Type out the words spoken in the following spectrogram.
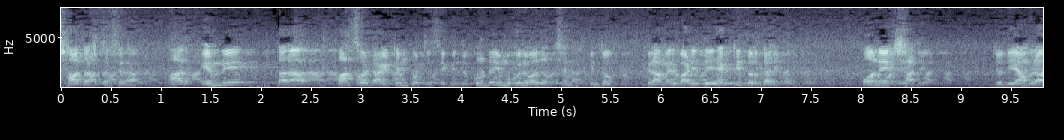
স্বাদ আসতেছে না। আর এমনি তারা পাঁচ ছয়টা আইটেম করতেছে, কিন্তু কোনোটাই মুখে নেওয়া যাচ্ছে না। কিন্তু গ্রামের বাড়িতে একটি তরকারি অনেক স্বাদে যদি আমরা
